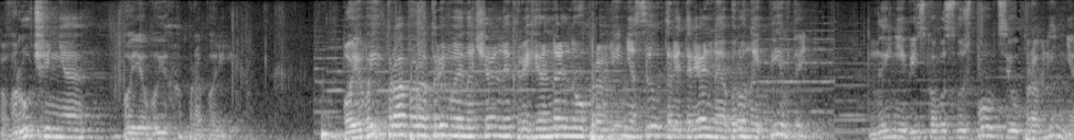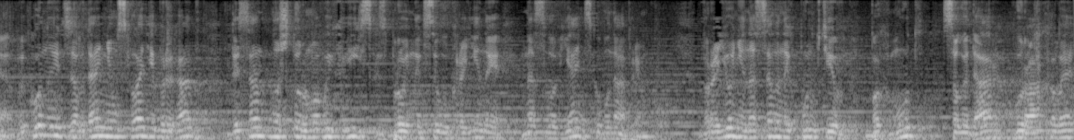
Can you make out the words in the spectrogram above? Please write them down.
вручення бойових прапорів. Бойовий прапор отримує начальник регіонального управління Сил територіальної оборони Південь. Нині військовослужбовці управління виконують завдання у складі бригад десантно-штурмових військ Збройних сил України на Слов'янському напрямку в районі населених пунктів Бахмут, Солидар, Курахове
